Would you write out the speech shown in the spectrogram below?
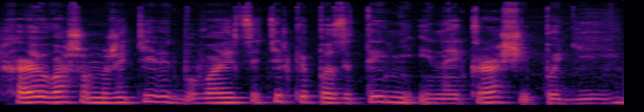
хай у вашому житті відбуваються тільки позитивні і найкращі події.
